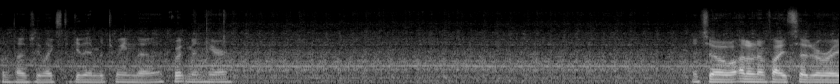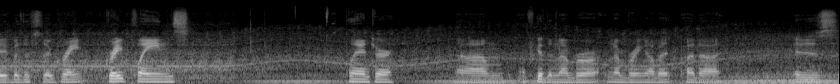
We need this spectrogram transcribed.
Sometimes he likes to get in between the equipment here. And so I don't know if I said it already, but this is a Great Great Plains planter. Um, I forget the number numbering of it, but uh, it is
